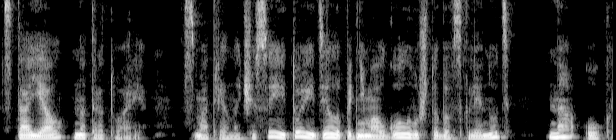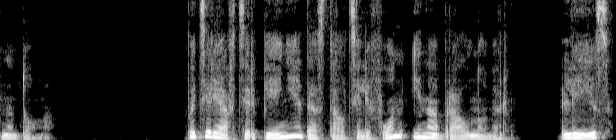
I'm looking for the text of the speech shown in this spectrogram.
стоял на тротуаре, смотрел на часы и то и дело поднимал голову, чтобы взглянуть на окна дома. Потеряв терпение, достал телефон и набрал номер. «Лиз»,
